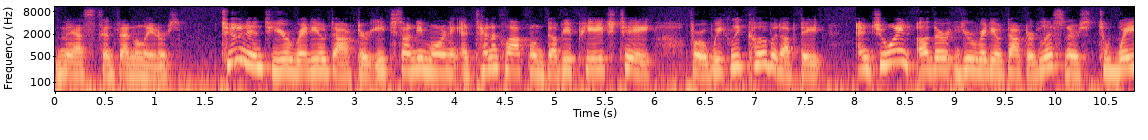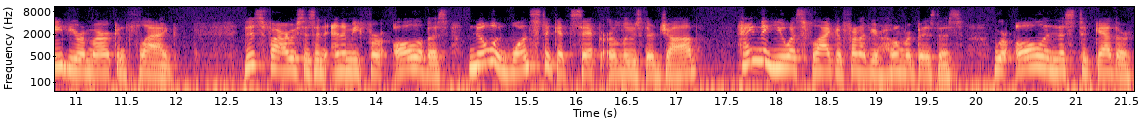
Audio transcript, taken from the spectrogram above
masks, and ventilators. Tune in to your radio doctor each Sunday morning at 10 o'clock on WPHT for a weekly COVID update and join other Your Radio Doctor listeners to wave your American flag. This virus is an enemy for all of us. No one wants to get sick or lose their job. Hang the U.S. flag in front of your home or business. We're all in this together.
